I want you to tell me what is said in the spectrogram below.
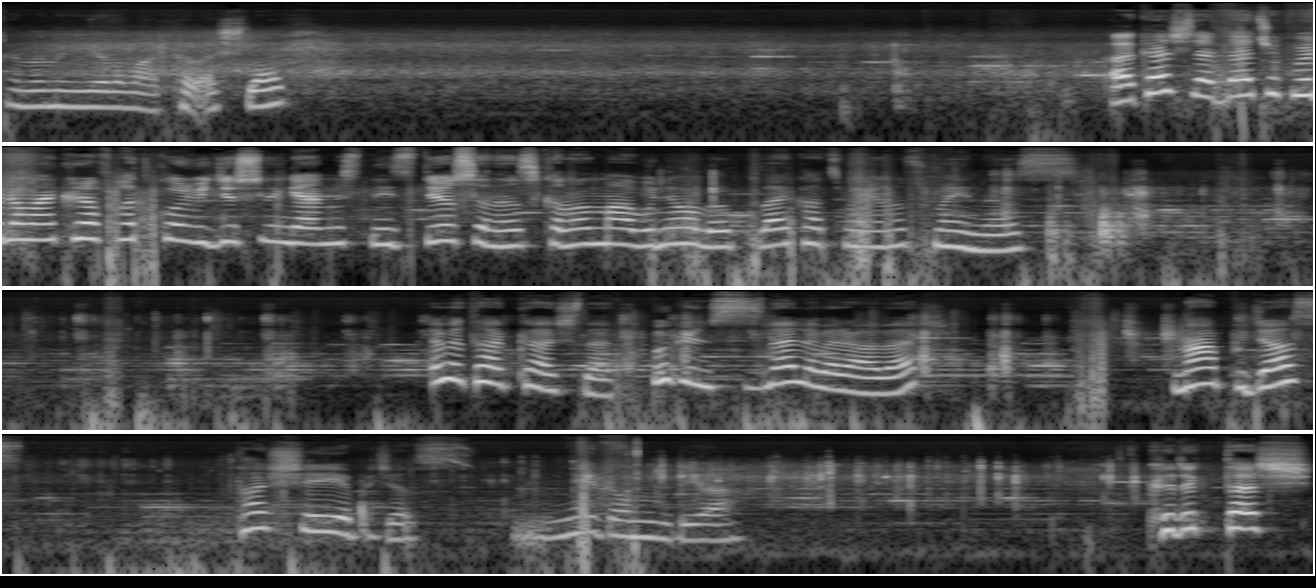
Hemen uyuyalım arkadaşlar. Arkadaşlar daha çok böyle Minecraft Hardcore videosunun gelmesini istiyorsanız kanalıma abone olup like atmayı unutmayınız. Evet arkadaşlar bugün sizlerle beraber ne yapacağız? Taş şey yapacağız. Neydi onun adı ya? Kırık taş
